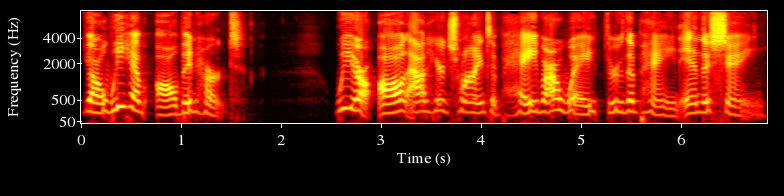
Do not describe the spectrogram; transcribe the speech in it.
Y'all, we have all been hurt. We are all out here trying to pave our way through the pain and the shame.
